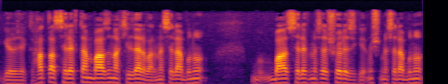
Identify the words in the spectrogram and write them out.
görecektir. Hatta seleften bazı nakiller var. Mesela bunu bazı selef mesela şöyle zikretmiş. Mesela bunu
